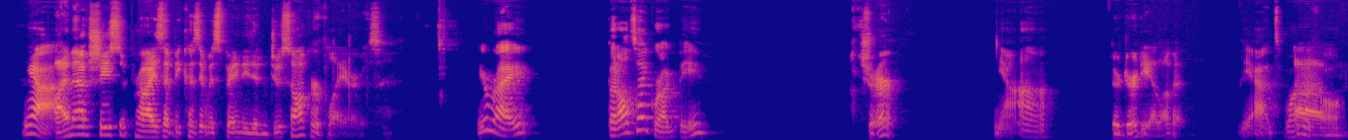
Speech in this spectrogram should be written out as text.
yeah, I'm actually surprised that because it was Spain, they didn't do soccer players. you're right. But I'll take rugby. Sure, Yeah, they're dirty. I love it. yeah, it's wonderful. Um,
